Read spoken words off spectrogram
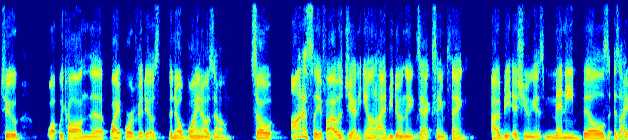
to what we call in the whiteboard videos the no bueno zone. So honestly, if I was Janet Yellen, I'd be doing the exact same thing. I would be issuing as many bills as I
